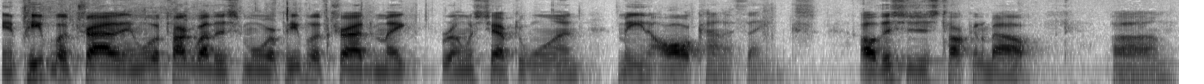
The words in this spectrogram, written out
And people have tried, and we'll talk about this more. People have tried to make Romans chapter one mean all kind of things. Oh, this is just talking about um,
